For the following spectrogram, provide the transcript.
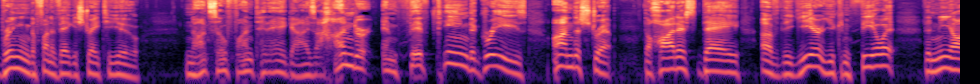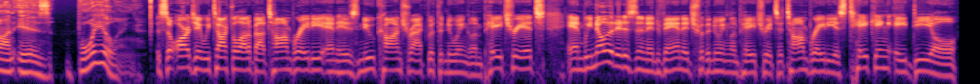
bringing the fun of Vegas straight to you. Not so fun today, guys. 115 degrees on the strip. The hottest day of the year. You can feel it. The neon is boiling. So, RJ, we talked a lot about Tom Brady and his new contract with the New England Patriots. And we know that it is an advantage for the New England Patriots that Tom Brady is taking a deal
